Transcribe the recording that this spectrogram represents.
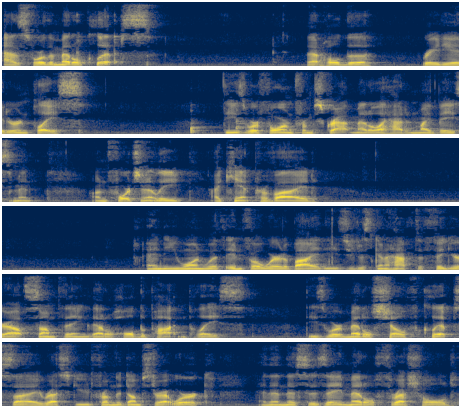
As for the metal clips that hold the radiator in place, these were formed from scrap metal I had in my basement. Unfortunately, I can't provide anyone with info where to buy these. You're just going to have to figure out something that'll hold the pot in place. These were metal shelf clips I rescued from the dumpster at work. And then this is a metal threshold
